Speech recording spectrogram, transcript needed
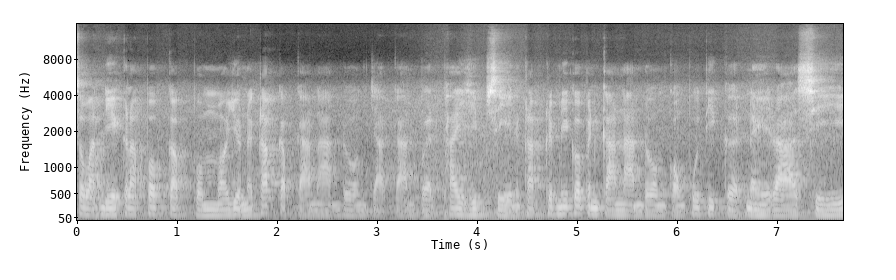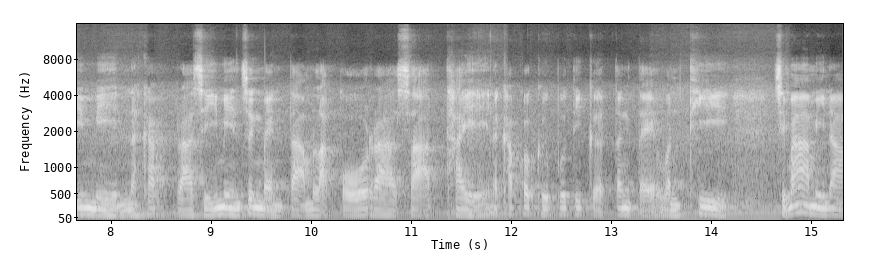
สวัสดีครับพบกับผมหมอยุนนะครับ กับการอ่านดวงจากการเปิดไพ่ยิปซีนะครับคลิปนี้ก็เป็นการอ่านดวงของผู้ที่เกิดในราศีมีนนะครับ ราศีมีนซึ่งแบ่งตามหลักโหราศาสตร์ไทยนะครับ ก็คือผู้ที่เกิดตั้งแต่วันที่ 15 มีนา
